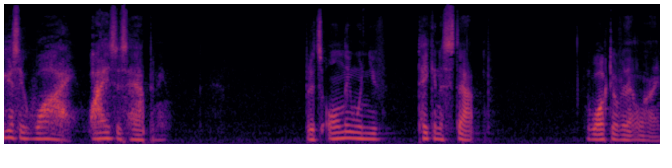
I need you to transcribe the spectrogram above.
You're going to say, why? Why is this happening? But it's only when you've taken a step and walked over that line.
